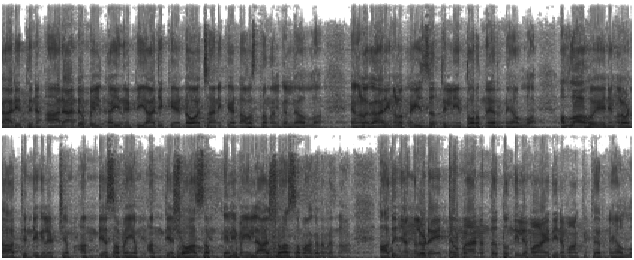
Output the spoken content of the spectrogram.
കാര്യത്തിന് ആരാന്റെ മുമ്പിൽ കൈനീട്ടി യാചിക്കേണ്ട ഓച്ചാനിക്കേണ്ട അവസ്ഥ നൽകല്ലേ അല്ല. ഞങ്ങളെ കാര്യങ്ങളൊക്കെ ഇജ്ജത്തിൽ നീ തുറന്നേരണേ അല്ല. അള്ളാഹുയെ ഞങ്ങളുടെ ആത്യന്തിക ലക്ഷ്യം അന്ത്യസമയം അന്ത്യശ്വാസം കലിമയിൽ ആശ്വാസമാകണമെന്നാണ്. അത് ഞങ്ങളുടെ ഏറ്റവും ആനന്ദ തുന്നിലമായ ദിനമാക്കി തരണേ അല്ല.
